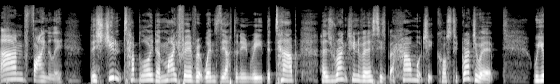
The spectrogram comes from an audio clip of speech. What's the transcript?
And finally, the student tabloid and my favourite Wednesday afternoon read, The Tab, has ranked universities by how much it costs to graduate. We,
